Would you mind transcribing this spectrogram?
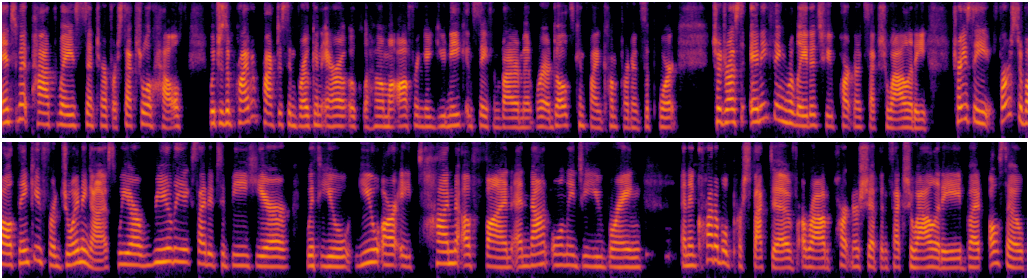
Intimate Pathways Center for Sexual Health, which is a private practice in Broken Arrow, Oklahoma, offering a unique and safe environment where adults can find comfort and support to address anything related to partnered sexuality. Traci, first of all, thank you for joining us. We are really excited to be here with you. You are a ton of fun and not only do you bring an incredible perspective around partnership and sexuality, but also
